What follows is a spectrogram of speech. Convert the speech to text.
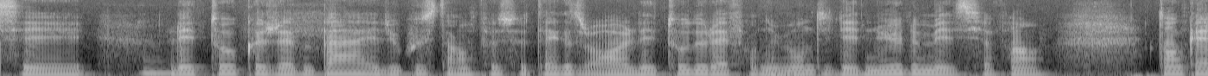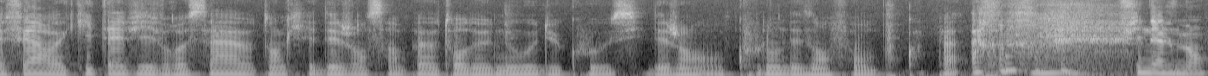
C'est l'étau que j'aime pas et du coup c'était un peu ce texte genre l'étau de la fin du monde il est nul mais si enfin tant qu'à faire euh, quitte à vivre ça autant qu'il y ait des gens sympas autour de nous du coup si des gens cool ont des enfants pourquoi pas Finalement.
